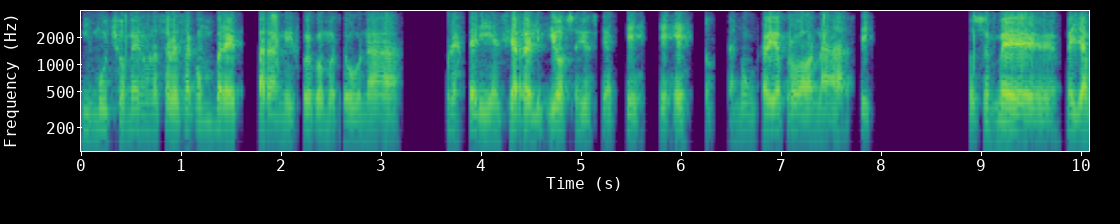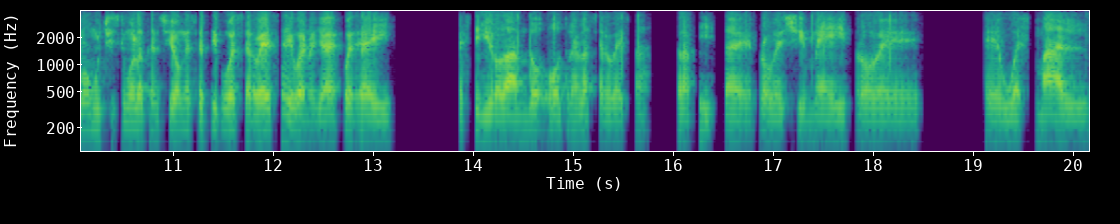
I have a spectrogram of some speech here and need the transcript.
y mucho menos una cerveza con Brett, para mí fue como que una, una experiencia religiosa. Yo decía, ¿qué, es esto? Nunca había probado nada así. Entonces me, me llamó muchísimo la atención ese tipo de cerveza y bueno, ya después de ahí me siguió dando otras las cervezas trapistas. Eh, probé Chimay, probé eh, Westmal,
